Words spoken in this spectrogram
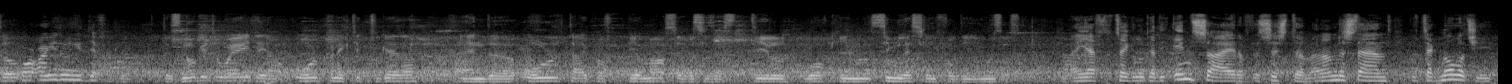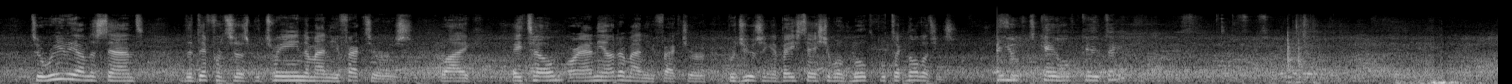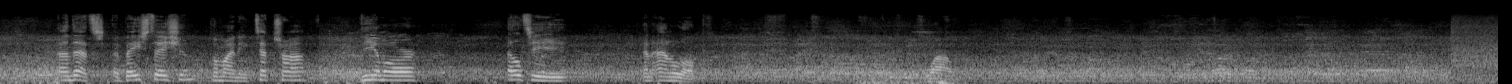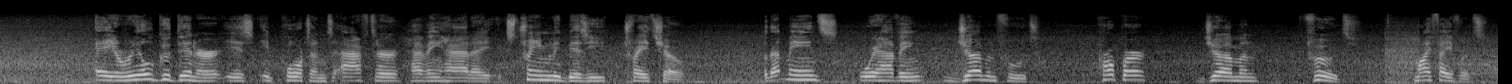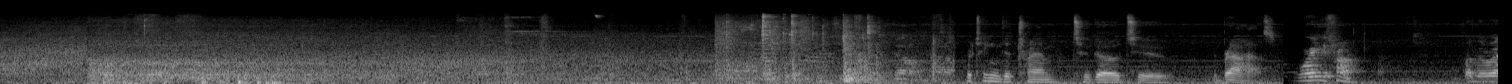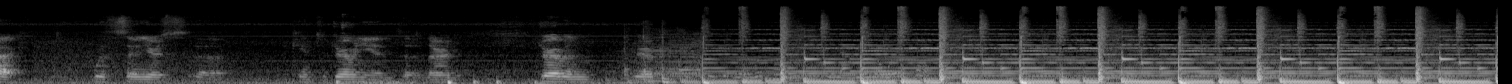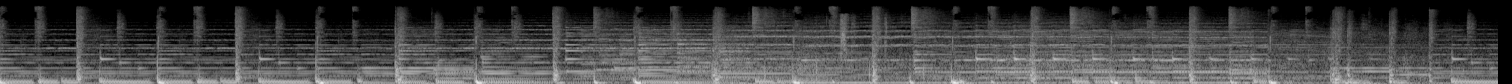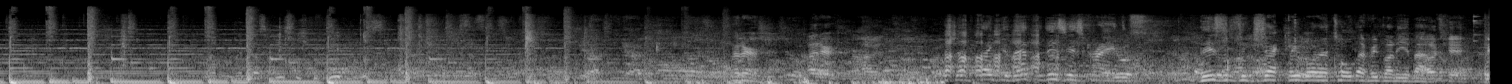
So Or are you doing it differently? There's no gateway, they are all connected together and uh, all type of PMR services are still working seamlessly for the users. And you have to take a look at the inside of the system and understand the technology to really understand the differences between the manufacturers, like Etelm or any other manufacturer producing a base station with multiple technologies. Can you, can you, can you take it? And that's a base station combining Tetra, DMR, LTE, and analog. Wow. a real good dinner is important after having had a extremely busy trade show. So that means we're having German food, proper German food. My favorite. We're taking the tram to go to the Brauhaus. Where are you from? from Iraq. With seven years, uh, came to Germany and uh, learned German. German. Thank you. That, this is great. This is exactly what I told everybody about. Okay.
